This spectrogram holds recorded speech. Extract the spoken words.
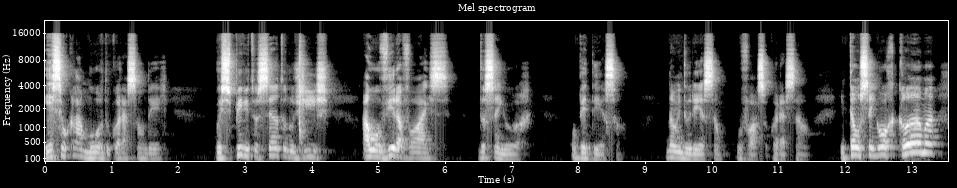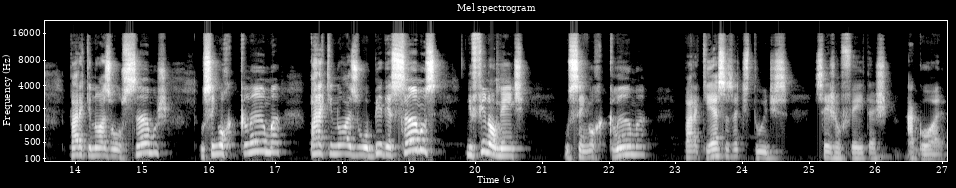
Esse é o clamor do coração dele. O Espírito Santo nos diz, ao ouvir a voz do Senhor, obedeçam, não endureçam o vosso coração. Então o Senhor clama para que nós ouçamos, o Senhor clama para que nós o obedeçamos e, finalmente, o Senhor clama para que essas atitudes sejam feitas agora.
